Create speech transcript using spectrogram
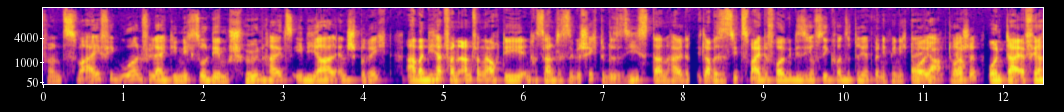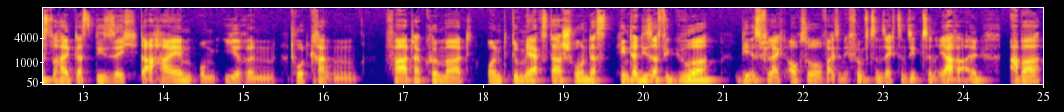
von zwei Figuren, vielleicht die nicht so dem Schönheitsideal entspricht. Aber die hat von Anfang auch die interessanteste Geschichte. Du siehst dann halt, ich glaube, es ist die zweite Folge, die sich auf sie konzentriert, wenn ich mich nicht Äh, ja, täusche. Und da erfährst du halt, dass die sich daheim um ihren todkranken Vater kümmert. Und du merkst da schon, dass hinter dieser Figur, die ist vielleicht auch so, weiß ich nicht, 15, 16, 17 Jahre alt, aber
